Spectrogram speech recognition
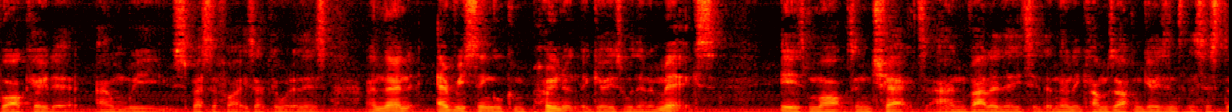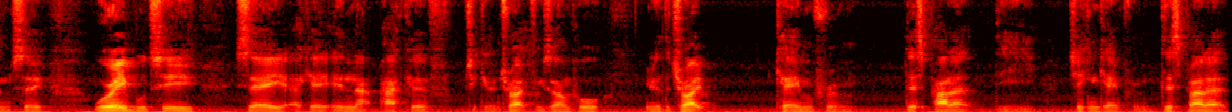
barcode it and we specify exactly what it is, and then every single component that goes within a mix is marked and checked and validated, and then it comes up and goes into the system. So we're able to say, okay, in that pack of chicken and tripe, for example, you know, the tripe came from this pallet, the chicken came from this pallet,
